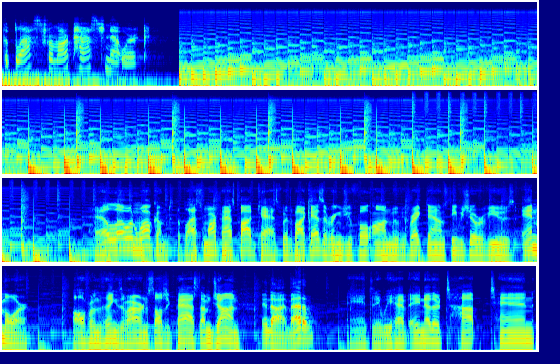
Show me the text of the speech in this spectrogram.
The Blast from Our Past Network. Hello and welcome to the Blast from Our Past podcast. We're the podcast that brings you full on movie breakdowns, TV show reviews, and more, all from the things of our nostalgic past. I'm John, And I'm Adam. and today we have another top 10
